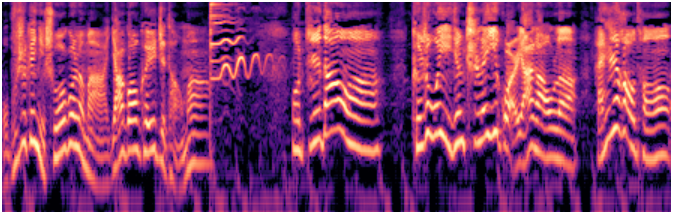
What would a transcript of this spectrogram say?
我不是跟你说过了吗？牙膏可以止疼吗？我知道啊，可是我已经吃了一管牙膏了，还是好疼。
